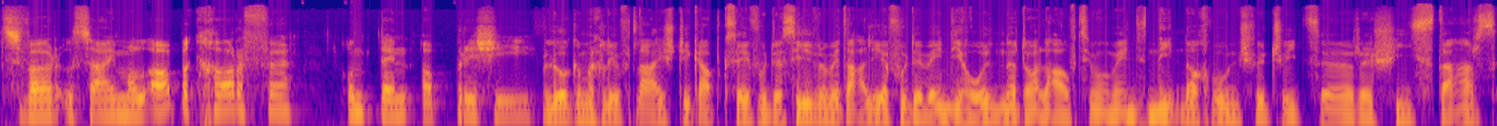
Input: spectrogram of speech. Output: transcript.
zwar aus einmal runterkarfen und dann Après-Ski. Schauen wir ein bisschen auf die Leistung. Abgesehen von der Silbermedaille von der Wendy Holdner, da läuft es im Moment nicht nach Wunsch für die Schweizer Skistars.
